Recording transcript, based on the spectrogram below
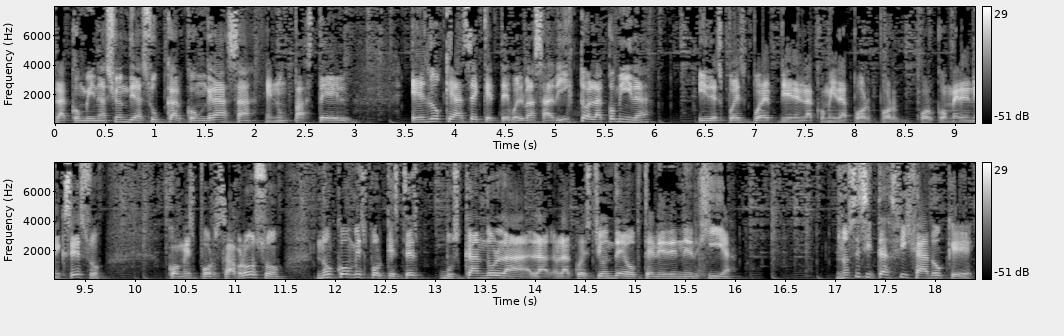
la combinación de azúcar con grasa en un pastel, es lo que hace que te vuelvas adicto a la comida y después pues viene la comida por, por, por comer en exceso comes por sabroso, no comes porque estés buscando la, la, cuestión de obtener energía. No sé si te has fijado que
